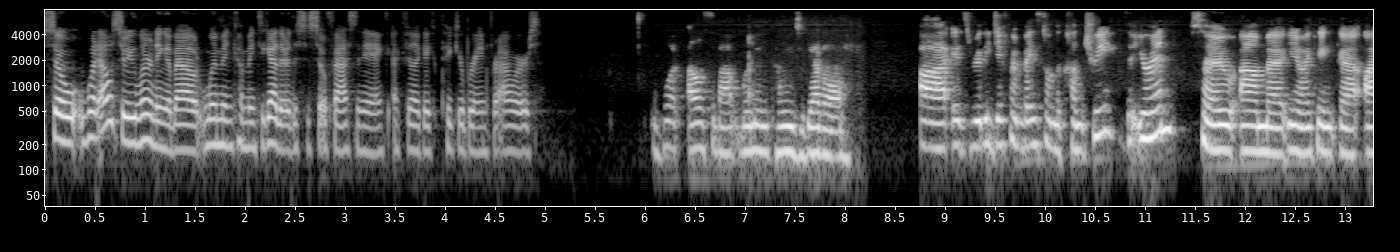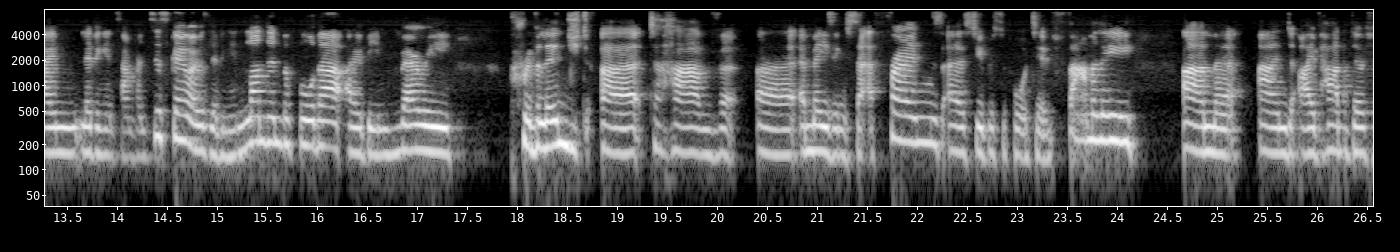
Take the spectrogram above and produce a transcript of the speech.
so what else are you learning about women coming together? This is so fascinating. I feel like I could pick your brain for hours what else about women coming together? Uh, it's really different based on the country that you're in. So, um, uh, you know, I think uh, I'm living in San Francisco. I was living in London before that. I've been very privileged uh, to have uh, amazing set of friends, a super supportive family, um, and I've had the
